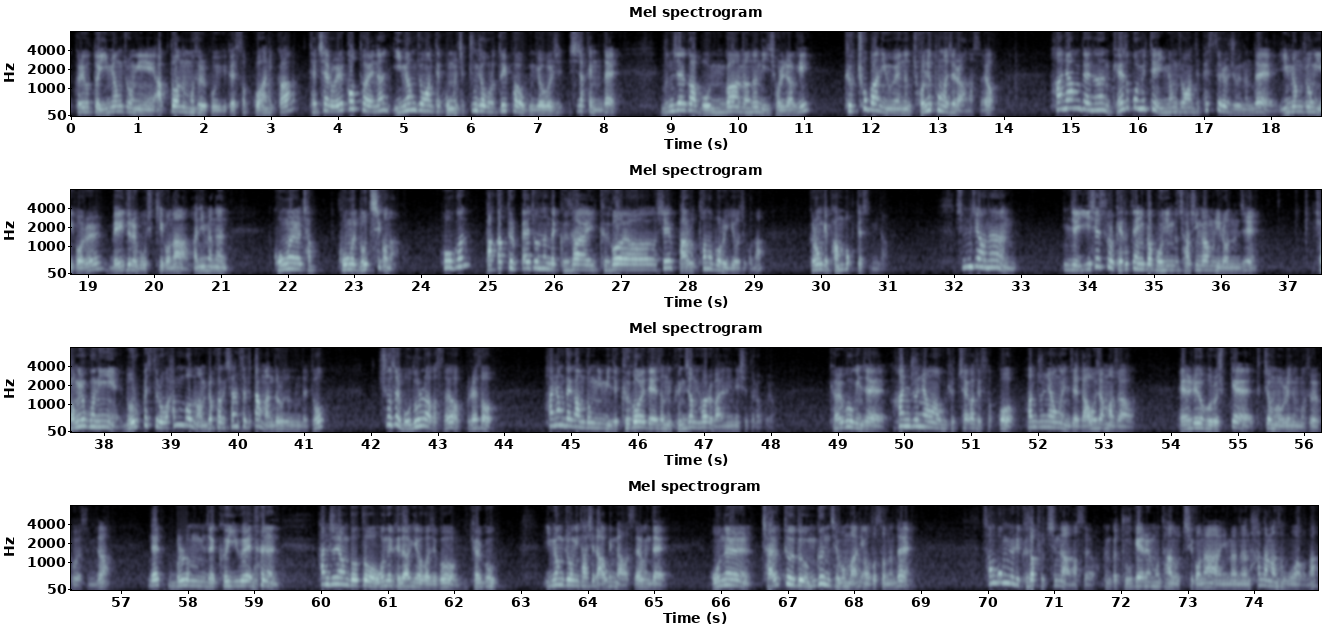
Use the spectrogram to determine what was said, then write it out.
그리고 또 이명종이 압도하는 모습을 보이기도 했었고 하니까 대체로 1쿼터에는 이명종한테 공을 집중적으로 투입하고 공격을 시, 시작했는데 문제가 뭔가 하면은 이 전략이 극 초반 이후에는 전혀 통하지를 않았어요. 한양대는 계속 골 밑에 이명종한테 패스를 주는데 이명종이 이거를 made를 못 시키거나 아니면은 공을 잡 공을 놓치거나 혹은 바깥으로 빼줬는데 그 사이 그것이 바로 turnover로 이어지거나 그런 게 반복됐습니다. 심지어는 이제 이 실수로 계속되니까 본인도 자신감을 잃었는지 정효군이 노룩패스로 한 번 완벽하게 찬스를 딱 만들어줬는데도 슛을 못 올라갔어요. 그래서 한양대 감독님이 이제 그거에 대해서는 굉장히 화를 많이 내시더라고요. 결국 이제 한준영하고 교체가 됐었고 한준영은 이제 나오자마자 엘리웁으로 쉽게 득점을 올리는 모습을 보였습니다. 근데 물론 이제 그 이후에는 한준영도 또 오늘 그닥이어가지고 결국 이명종이 다시 나오긴 나왔어요. 근데 오늘 자유투도 은근 제법 많이 얻었었는데 성공률이 그닥 좋지는 않았어요. 그러니까 두 개를 뭐 다 놓치거나 아니면은 하나만 성공하거나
